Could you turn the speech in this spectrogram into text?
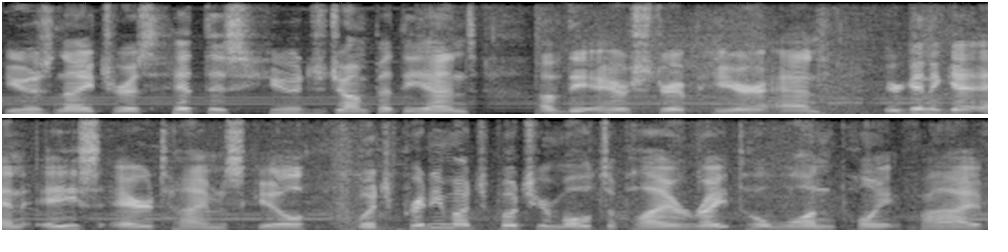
use nitrous, hit this huge jump at the end of the airstrip here, and you're going to get an ace airtime skill, which pretty much puts your multiplier right to 1.5,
